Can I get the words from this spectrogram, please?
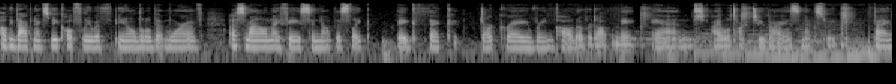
I'll be back next week, hopefully with you know a little bit more of a smile on my face and not this like big thick dark gray rain cloud over top of me. And I will talk to you guys next week. Bye.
